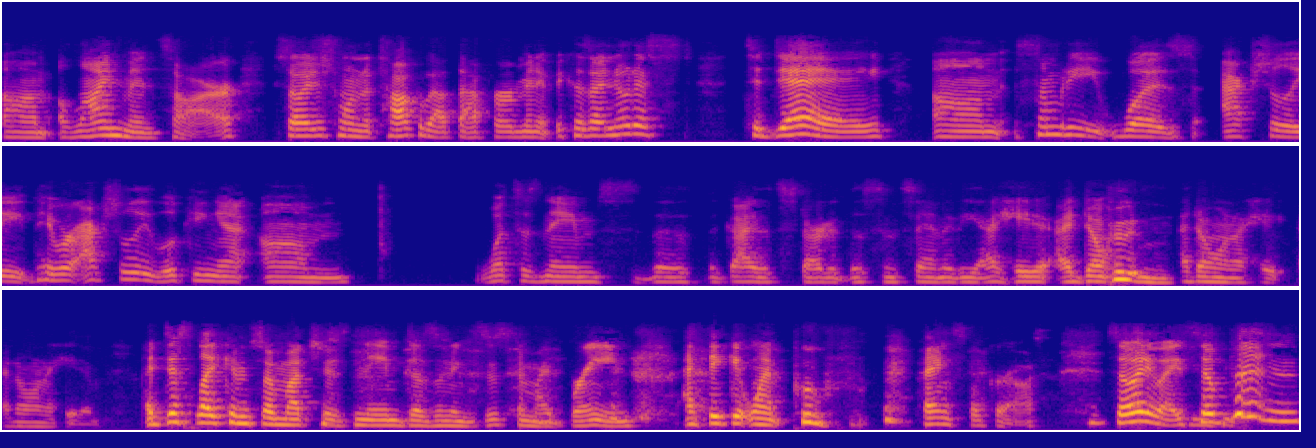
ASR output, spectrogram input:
um, alignments are. So I just want to talk about that for a minute because I noticed today um, somebody was actually, they were actually looking at um, what's his name's the the guy that started this insanity. I hate it. I don't Putin. I don't want to hate. I don't want to hate him. I dislike him so much. His name doesn't exist in my brain. I think it went poof. Thanks, lacrosse. So anyway, so Putin.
